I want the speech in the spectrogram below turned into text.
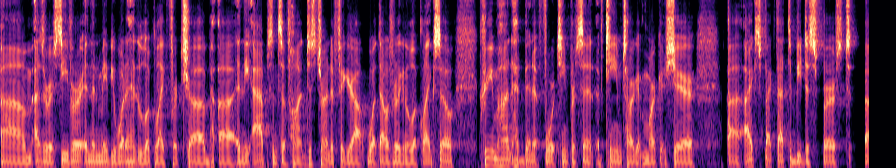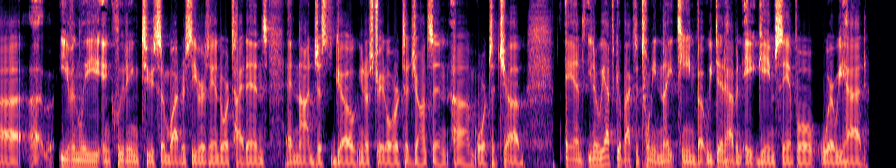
um, as a receiver, and then maybe what it had looked like for Chubb uh, in the absence of Hunt. Just trying to figure out what that was really going to look like. So, Kareem Hunt had been at 14% of team target market share. Uh, I expect that to be dispersed uh, uh, evenly, including to some wide receivers and or tight ends, and not just go you know straight over to Johnson um, or to Chubb. And you know we have to go back to 2019, but we did have an eight game sample where we had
